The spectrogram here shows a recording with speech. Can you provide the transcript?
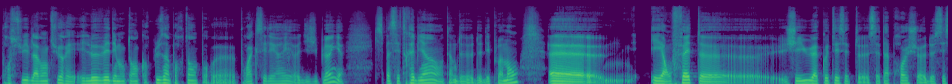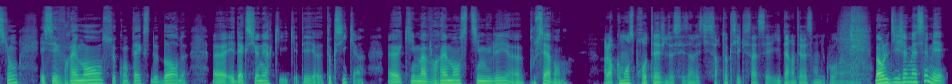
poursuivre l'aventure et, et, lever des montants encore plus importants pour pour accélérer DigiPlug qui se passait très bien en termes de, de déploiement. Euh, et en fait, euh, j'ai eu à côté cette, cette approche de session, et c'est vraiment ce contexte de board euh, et d'actionnaires qui, qui était euh, toxique hein, qui m'a vraiment stimulé, poussé à vendre. Alors, comment on se protège de ces investisseurs toxiques? Ça, c'est hyper intéressant du coup. Hein. Ben, on le dit jamais assez, mais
